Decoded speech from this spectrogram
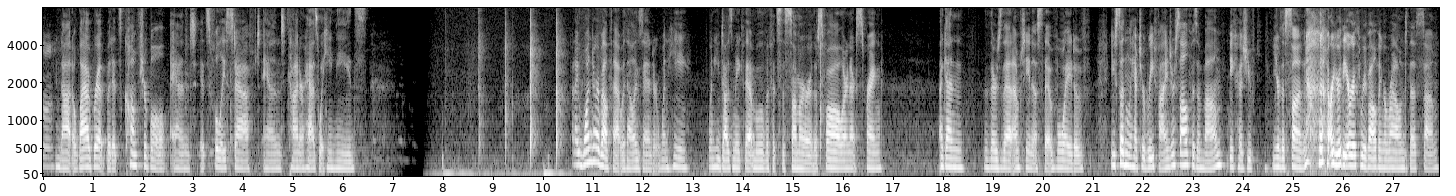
mm-hmm. not elaborate, but it's comfortable and it's fully staffed and Connor has what he needs. But I wonder about that with Alexander when he when he does make that move, if it's this summer or this fall or next spring. Again, there's that emptiness, that void of you suddenly have to re-find yourself as a mom because you've, you're the sun or you're the earth revolving around this, um,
